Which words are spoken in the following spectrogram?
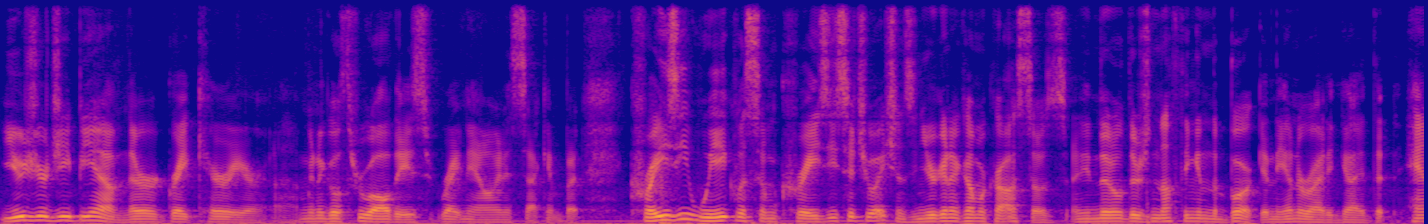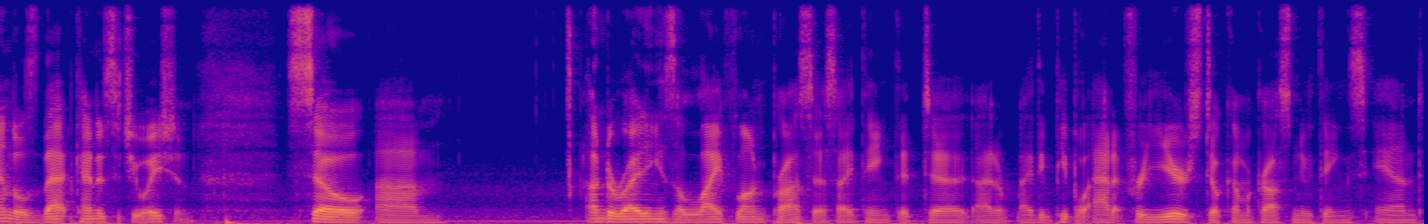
use your GPM. They're a great carrier. Uh, I'm going to go through all these right now in a second, but crazy week with some crazy situations, and you're going to come across those. I mean, there's nothing in the book in the underwriting guide that handles that kind of situation. So, um, underwriting is a lifelong process. I think that uh, I don't. I think people at it for years still come across new things, and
